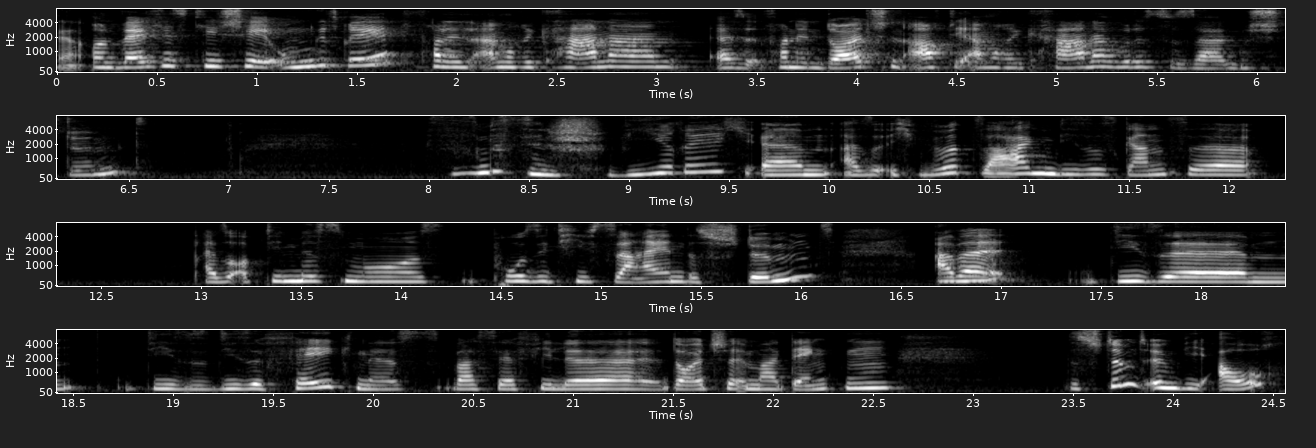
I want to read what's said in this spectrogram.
Ja. Und welches Klischee umgedreht von den Amerikanern, also von den Deutschen auf die Amerikaner, würdest du sagen, stimmt? Es ist ein bisschen schwierig. Ähm, also ich würde sagen, dieses ganze, also Optimismus, positiv sein, das stimmt. Aber mhm. diese diese, diese Fakeness, was ja viele Deutsche immer denken, das stimmt irgendwie auch,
